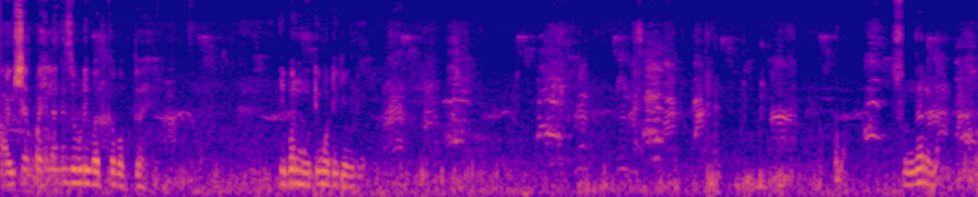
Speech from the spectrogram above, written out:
आयुष्यात पहिल्यांदा जेवढी बदकं बघतोय. ती पण मोठी मोठी केवढी. सुंदर आहे ना?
